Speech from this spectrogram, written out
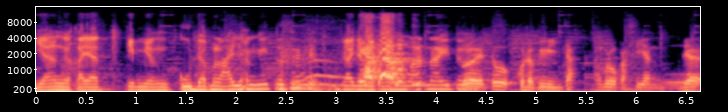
Ya nggak kayak tim yang kuda melayang itu kuda yang ke mana-mana itu. Bro itu kuda pincang bro kasihan dia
